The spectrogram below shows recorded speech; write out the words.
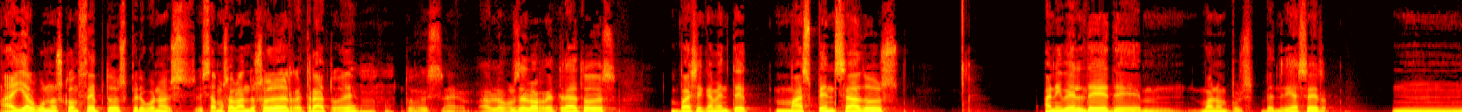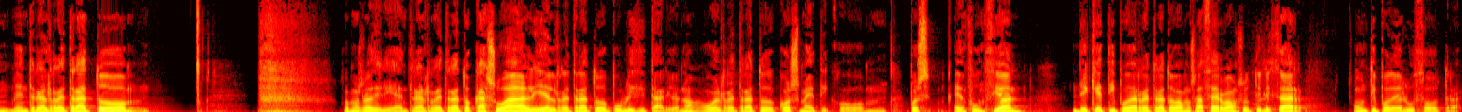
Hay algunos conceptos, pero bueno, es- estamos hablando solo del retrato, ¿eh? Entonces, eh, hablamos de los retratos básicamente más pensados a nivel de, mm, bueno, pues vendría a ser mm, entre el retrato, ¿cómo os lo diría? Entre el retrato casual y el retrato publicitario, ¿no? O el retrato cosmético. Pues en función de qué tipo de retrato vamos a hacer, vamos a utilizar un tipo de luz u otra.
